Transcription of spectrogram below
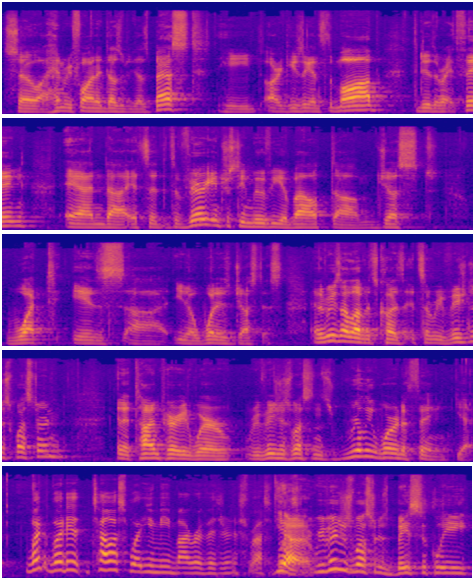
So uh, Henry Fonda does what he does best. He argues against the mob to do the right thing, and uh, it's a it's a very interesting movie about um, just what is uh, you know what is justice. And the reason I love it is because it's a revisionist western in a time period where revisionist westerns really weren't a thing yet. What what is? Tell us what you mean by revisionist Western. Yeah, revisionist western is basically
